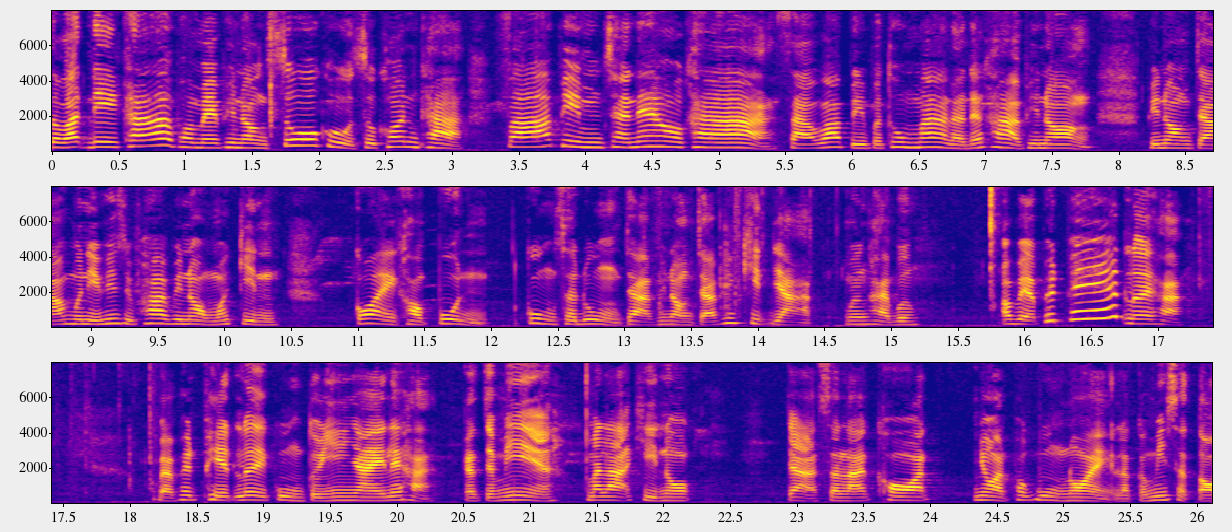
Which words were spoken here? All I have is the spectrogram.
สวัสดีค่ะพ่อแม่พี่น้องสู้ขู่สุขคนค่ะ ฟ้าพิมพ์ชาแนลค่ะ สาวว่าปีปทุมมาแล้วเด้อค่ะ พี่น้อง พี่น้องจ้ามือนี้พี่สิพาพี่น้องมากิน ก้อยข้าวปุ้น กุ้งสะดุ้งจ้าพี่น้องจ้าพี่คิดอยากเบิ่งค่ะเบิงเอาแบบเผ็ดๆเลยค่ะ แบบเผ็ดๆเลยกุ้งตัวใหญ่ๆเลยค่ะ ก็จะมีมะระขี่นกจ้าสลัดคอร์ดยอดผักบุ้งหน่อย แล้วก็มีสตอ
